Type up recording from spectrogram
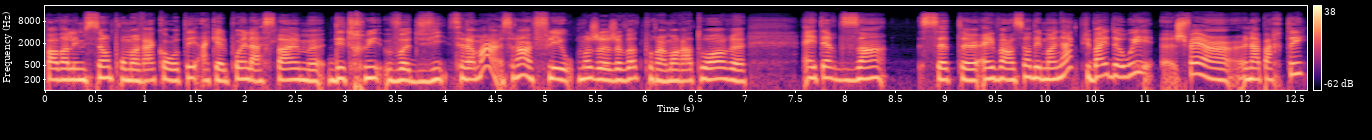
pendant l'émission pour me raconter à quel point la slime détruit votre vie. C'est vraiment, vraiment un fléau. Moi, je, vote pour un moratoire euh, interdisant cette euh, invention démoniaque. Puis, by the way, euh, je fais un, aparté.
